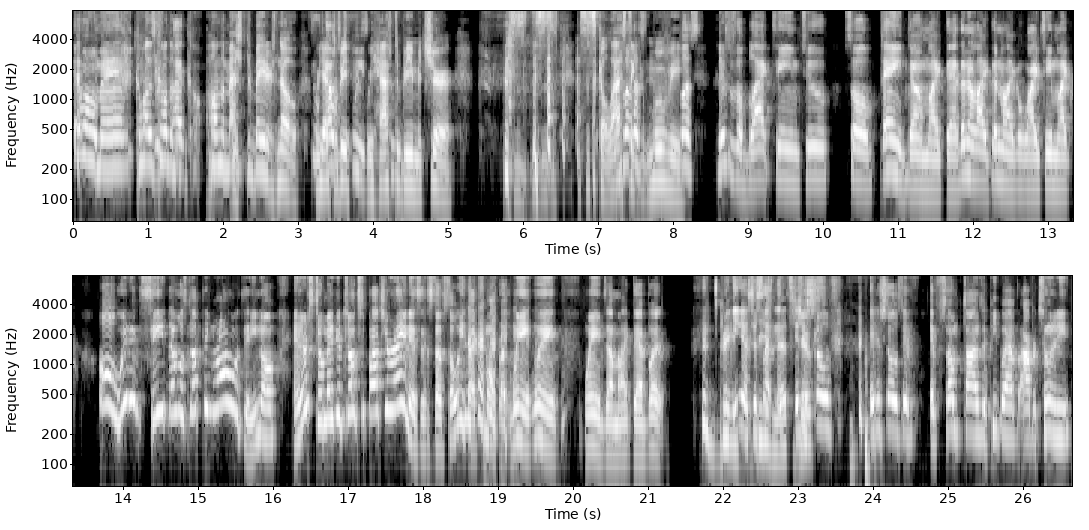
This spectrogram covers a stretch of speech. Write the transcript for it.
Come on, man. Come on, let's call them Like- call them the master debaters. No, we have to be squeezed. we have to be mature. This is this is this is scholastic Plus- movie. Plus, this was a black team too, so they ain't dumb like that. They're not like they're not like a white team. Like, oh, we didn't see there was nothing wrong with it, you know. And they're still making jokes about Uranus and stuff. So we like, come on, brother, we ain't we ain't we ain't dumb like that. But Big yeah, it's just like it, it just shows. It just shows if if sometimes if people have the opportunity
